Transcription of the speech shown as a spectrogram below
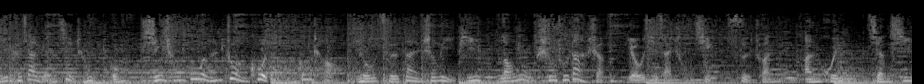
离开家园进城务工，形成波澜壮阔的农工潮，由此诞生了一批劳务输出大省。尤其在重庆、四川、安徽、江西。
